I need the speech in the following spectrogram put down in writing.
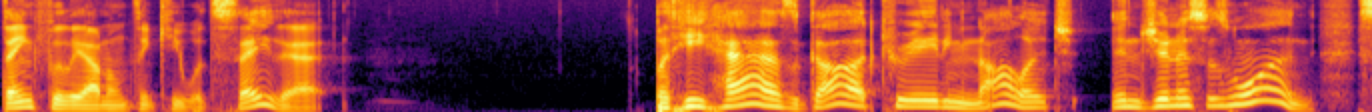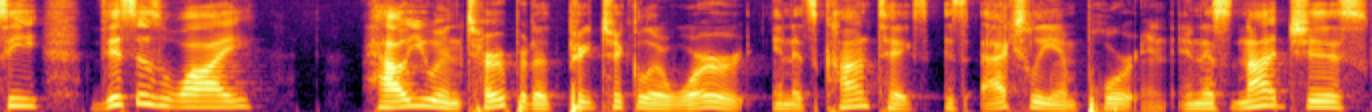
thankfully, I don't think he would say that. But he has God creating knowledge in Genesis 1. See, this is why how you interpret a particular word in its context is actually important. And it's not just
